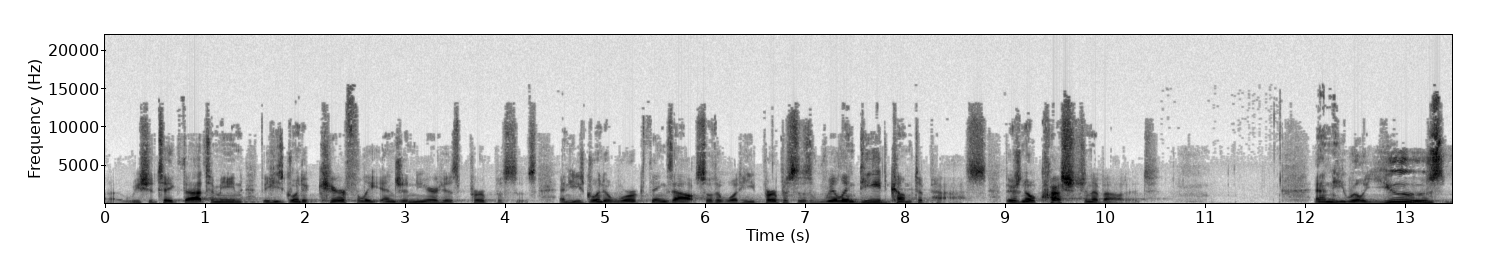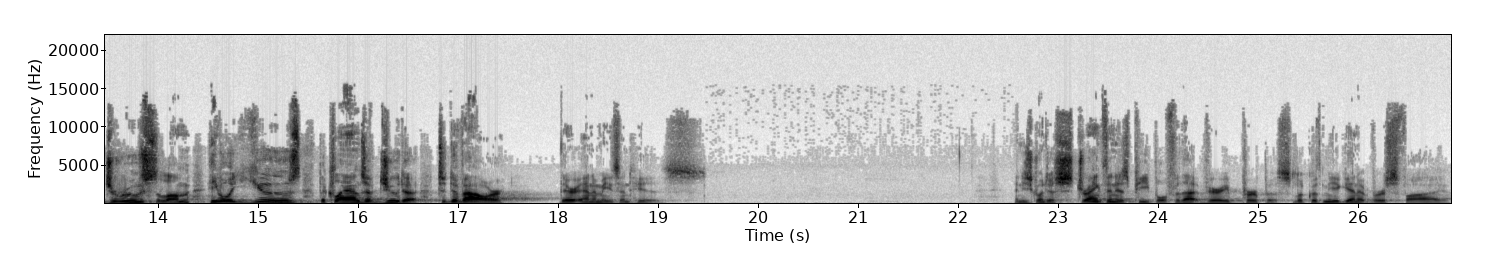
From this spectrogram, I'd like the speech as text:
uh, we should take that to mean that he's going to carefully engineer his purposes and he's going to work things out so that what he purposes will indeed come to pass. There's no question about it. And he will use Jerusalem, he will use the clans of Judah to devour their enemies and his. And he's going to strengthen his people for that very purpose. Look with me again at verse 5.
